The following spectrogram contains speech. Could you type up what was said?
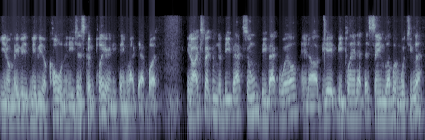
You know maybe maybe a cold and he just couldn't play or anything like that. But you know I expect him to be back soon, be back well, and uh, be be playing at that same level in which he left.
